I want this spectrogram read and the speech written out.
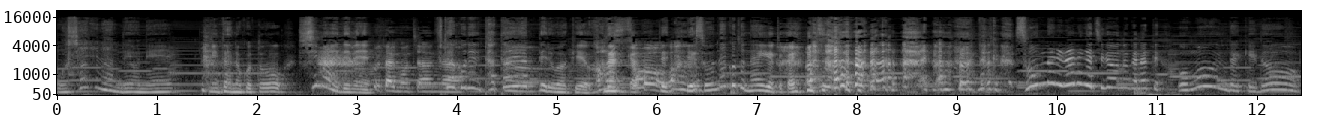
おしゃれなんだよねみたいなことを姉妹でね 双子ちゃんが。双子でたたえ合ってるわけよ、うんなんかいやそんなことないよとか言って なんかそんなに何が違うのかなって思うんだけど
